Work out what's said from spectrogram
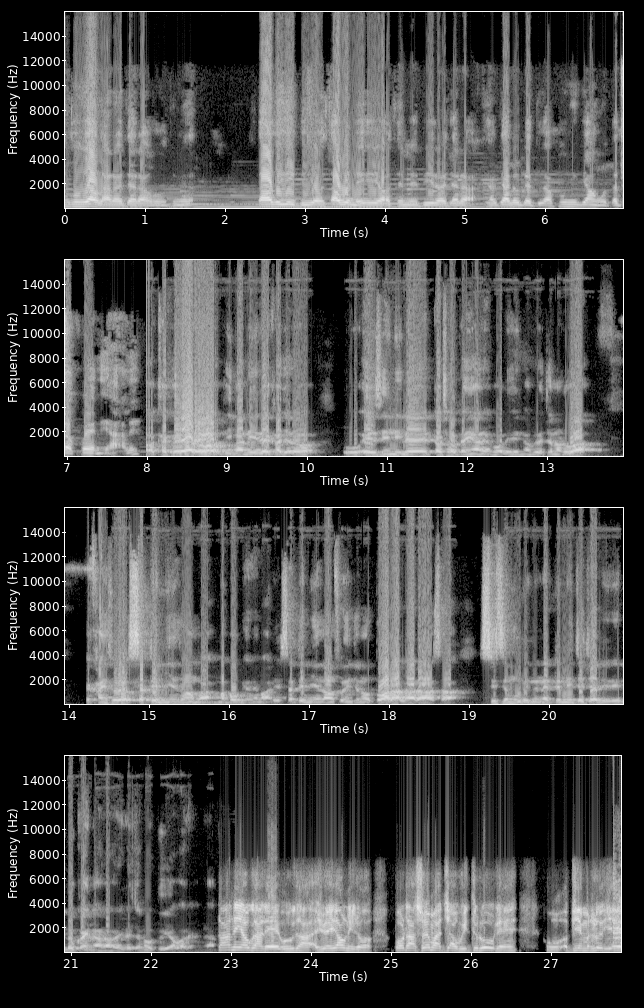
န်ကုန်ရောက်လာတော့ကျတော့ဟိုဒီမှာသားသိရိတ်ပြီးရောစာဝတ်နေရောအစင်နေပြီးတော့ကျတော့ယောက်ျားလုပ်တဲ့သူကဘုန်းကြီးကျောင်းကိုတက်တက်ခွဲနေရတာလေအခက်အခဲကတော့ဒီမှာနေတဲ့ခါကျတော့ဟိုအေစင်းတွေလည်းတောက်လျှောက်တန်ရတယ်ပေါ့လေနောက်ပြီးတော့ကျွန်တော်တို့ကခိုင်ဆိုတော့17မြင်းဆောင်ပါမှတ်ပုံပြန်နေပါလေ17မြင်းဆောင်ဆိုရင်ကျွန်တော်သွားတာလာတာအစစီစဉ်မှုတွေနည်းနည်းတင်းတင်းကြပ်ကြပ်လေးတွေလုတ်ကင်လာတာတွေလည်းကျွန်တော်တွေ့ရပါတယ်ခင်ဗျာတားနှစ်ယောက်ကလည်းဟိုသာအရွယ်ရောက်နေတော့ပေါ်တာဆွဲမှကြောက်ပြီးသူတို့လည်းဟိုအပြင်မလွတ်ရဲ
